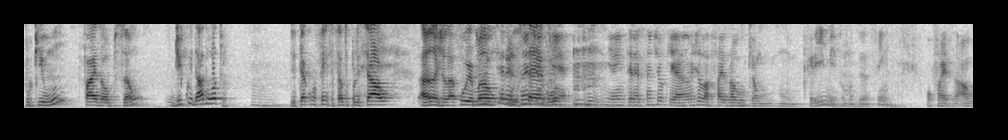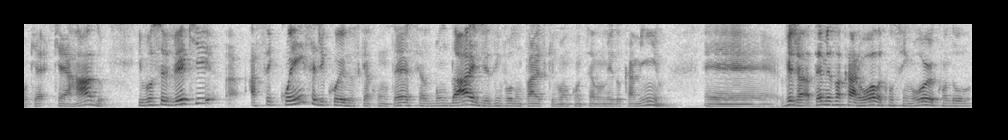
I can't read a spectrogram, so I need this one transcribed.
porque um faz a opção de cuidar do outro. Uhum. De ter a consciência, tanto o policial, a Ângela, o irmão, o cego. É o e é interessante é o que? A Ângela faz algo que é um, um, crime, vamos dizer assim, ou faz algo que é, que é errado, e você vê que a sequência de coisas que acontecem, as bondades involuntárias que vão acontecendo no meio do caminho, é... veja, até mesmo a Carola com o senhor, quando,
